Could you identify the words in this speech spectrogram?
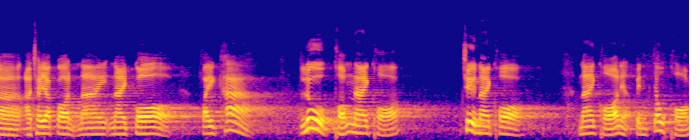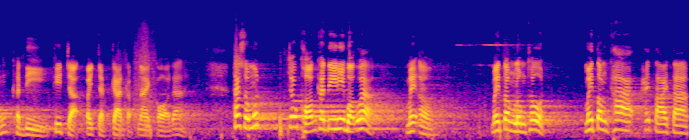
อาอาชญากรนายนายกอไปฆ่าลูกของนายขอ ชื่อนายคอ นายขอเนี่ยเป็นเจ้าของคดีที่จะไปจัดการกับนายกอได้ ถ้าสมมุติเจ้าของคดีนี้บอกว่าไม่เอาไม่ต้องลงโทษ ไม่ต้องฆ่าให้ตายตาม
